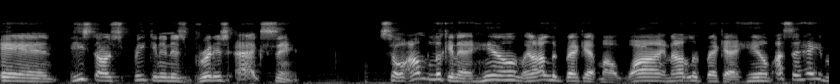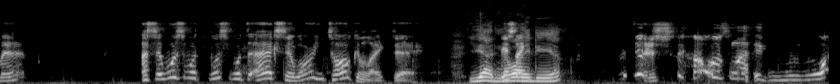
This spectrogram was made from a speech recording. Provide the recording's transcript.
and he starts speaking in his British accent. So I'm looking at him, and I look back at my wine, and I look back at him. I said, "Hey, man," I said, "What's what what's with the accent? Why are you talking like that?" You had no idea. British. I was like, what?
